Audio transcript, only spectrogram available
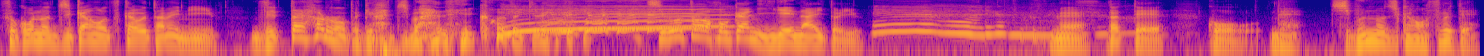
そこの時間を使うために絶対春の時は自腹で行こうと決めて、仕事は他に入れないという。えー、もうありがとうございます。ね。だってこうね自分の時間を全て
